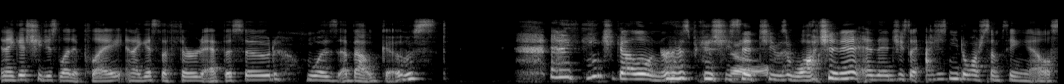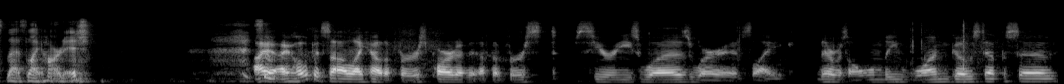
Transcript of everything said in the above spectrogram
And I guess she just let it play. And I guess the third episode was about Ghost. And I think she got a little nervous because she no. said she was watching it. And then she's like, I just need to watch something else that's lighthearted. I, I hope it's not like how the first part of, it, of the first series was, where it's like there was only one ghost episode,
